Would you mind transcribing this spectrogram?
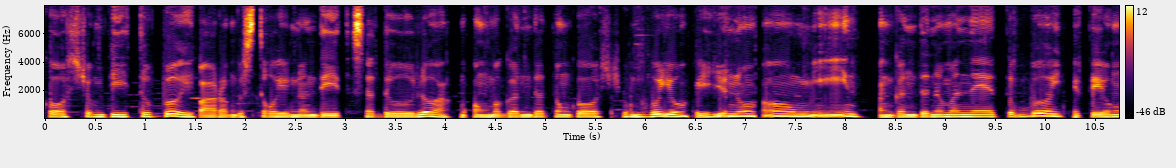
costume dito boy? Parang gusto ko yung nandito sa dulo ah. Mukhang maganda tong costume boy oh. Ayun oh. Oh mean. Ang ganda naman nito boy. Ito yung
